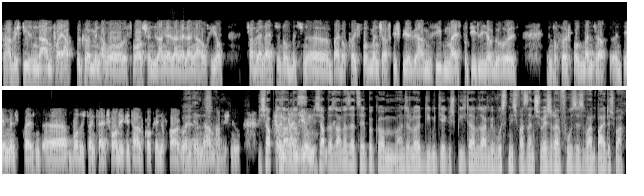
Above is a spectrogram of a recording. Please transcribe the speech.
habe ich diesen Namen vererbt bekommen, aber es war schon lange, lange, lange auch hier. Ich habe ja in Leipzig noch ein bisschen äh, bei der Volkssportmannschaft gespielt. Wir haben sieben Meistertitel hier geholt in der Volkssportmannschaft und dementsprechend äh, wurde ich dann gleich Charlie getauft, gar keine Frage. Ja, und den Namen habe ich nur Ich habe das, anders- ich hab das anders erzählt bekommen. Manche Leute, die mit dir gespielt haben, sagen, wir wussten nicht, was ein schwächerer Fuß ist, waren beide schwach.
